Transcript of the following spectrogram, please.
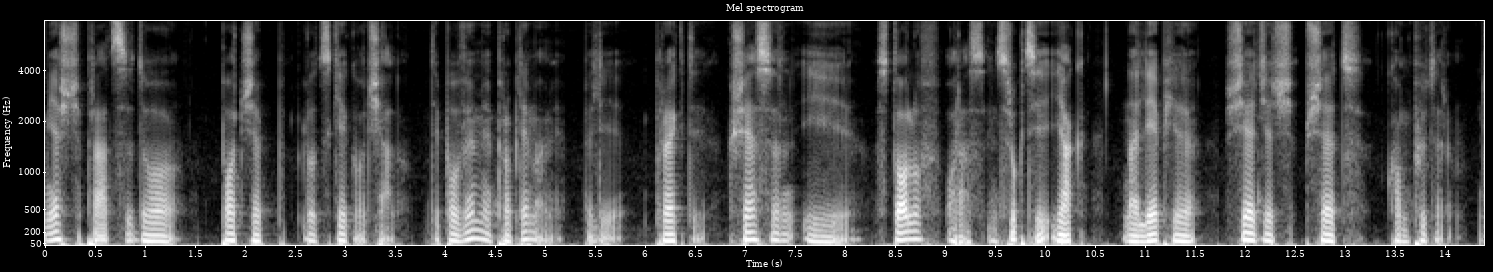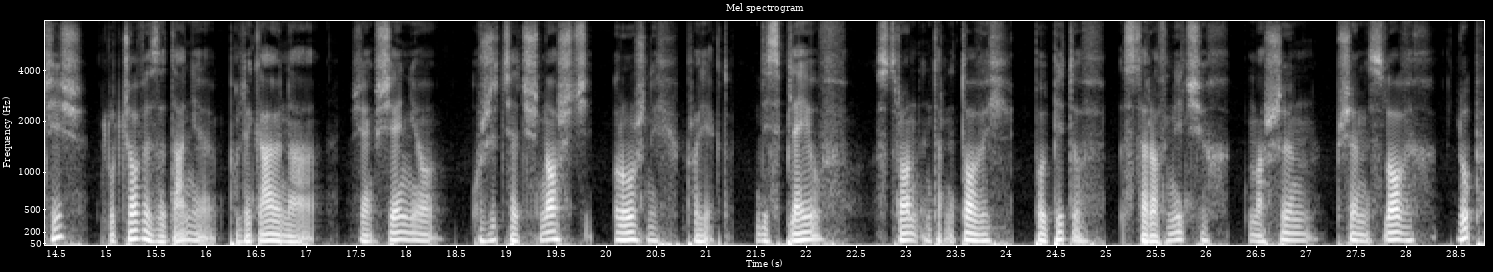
miejsce pracy do potrzeb ludzkiego ciała. Typowymi problemami byli projekty krzeseł i stolów oraz instrukcje, jak najlepiej siedzieć przed komputerem. Dziś kluczowe zadania polegają na zwiększeniu użyteczności różnych projektów, displejów, stron internetowych, pulpitów sterowniczych, maszyn przemysłowych lub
